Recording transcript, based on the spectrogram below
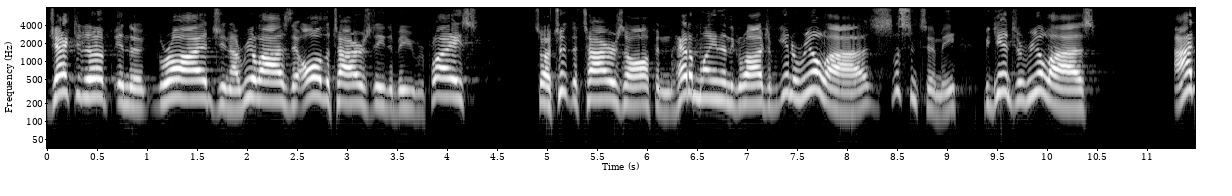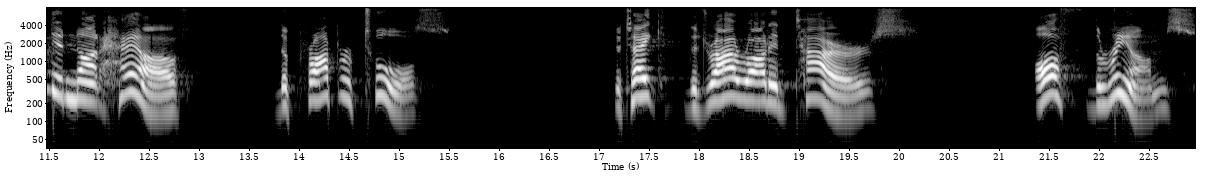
jacked it up in the garage, and I realized that all the tires need to be replaced. So I took the tires off and had them laying in the garage. I began to realize, listen to me, began to realize I did not have the proper tools to take the dry rotted tires off the rims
